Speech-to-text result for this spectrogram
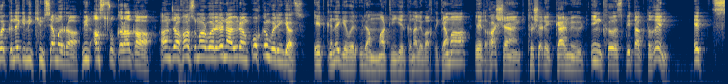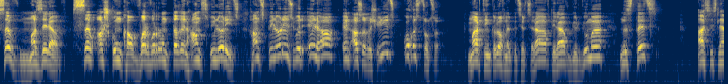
որ կնեգի մին քիմսյամրա, մին աստծու կրակա, անջախ ասումար որ ենա յուրան կողքն որ ինգյաց։ Այդ կնեգը որ ուրան մարդին երկնալ է վախտը կյամա, այդ ղաշանք, թշերը կարմյուր, ինքը սպիտակ տղեն, այդ սև մազերավ, սև աշկունքա վռվռուն տղեն հանց հյուլորից, հանց պիլորից որ էլ հա, են ասղշինից կողս ծոցը։ Մարտին գլոխն էլ պծրծրավ, դիրավ գյուրգյումը, նստեց ասիսլա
